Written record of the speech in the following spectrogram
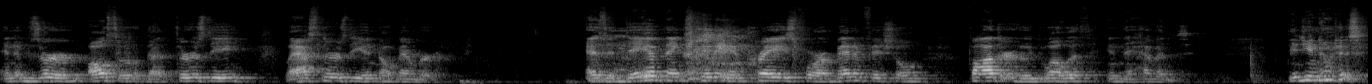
and observe also that Thursday, last Thursday in November, as a day of thanksgiving and praise for our beneficial Father who dwelleth in the heavens. Did you notice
